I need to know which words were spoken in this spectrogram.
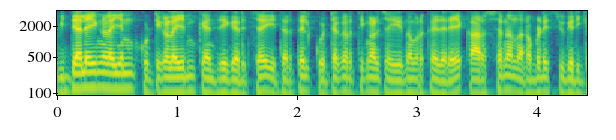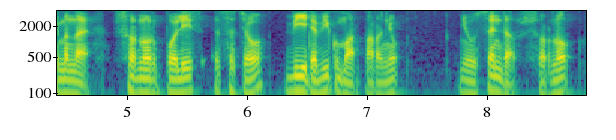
വിദ്യാലയങ്ങളെയും കുട്ടികളെയും കേന്ദ്രീകരിച്ച് ഇത്തരത്തിൽ കുറ്റകൃത്യങ്ങൾ ചെയ്യുന്നവർക്കെതിരെ കർശന നടപടി സ്വീകരിക്കുമെന്ന് Shoranur police S H O V Ravikumar പറഞ്ഞു. News centre Shoranur.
